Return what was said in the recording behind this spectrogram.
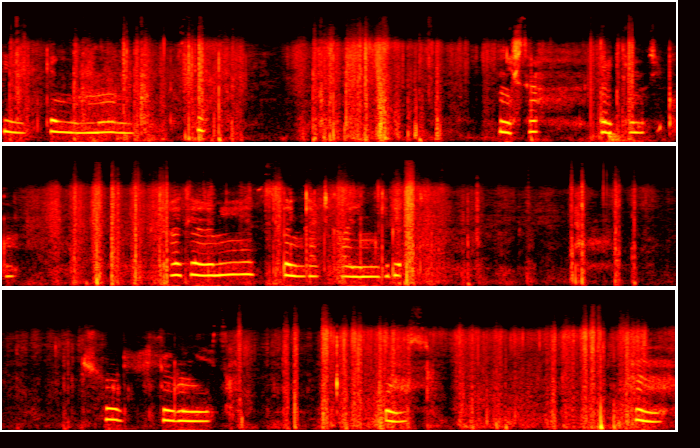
Siri, kendi monos. Neyse. Karakterimizi yapalım. Karakterimiz ben gerçek halim gibi. Şöyle söylemeyiz. Olmaz. Hmm.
